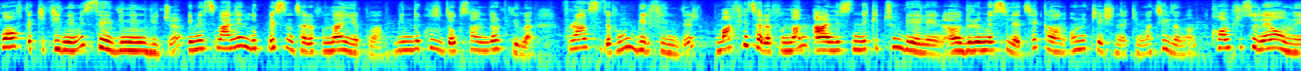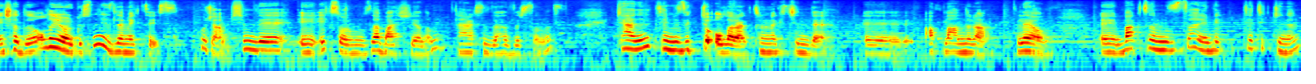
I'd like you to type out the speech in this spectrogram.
Bu haftaki filmimiz Sevginin Gücü. Yönetmenliği Luc Besson tarafından yapılan 1994 yılı Fransız yapımı bir filmdir. Mafya tarafından ailesindeki tüm bireylerin öldürülmesiyle tek kalan 12 yaşındaki Matilda'nın komşusu Leon'la yaşadığı olay örgüsünü izlemekteyiz. Hocam şimdi e, ilk sorumuza başlayalım. Eğer siz de hazırsanız. Kendini temizlikçi olarak tırnak içinde e, adlandıran Leon, e, baktığımızda hani bir tetikçinin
